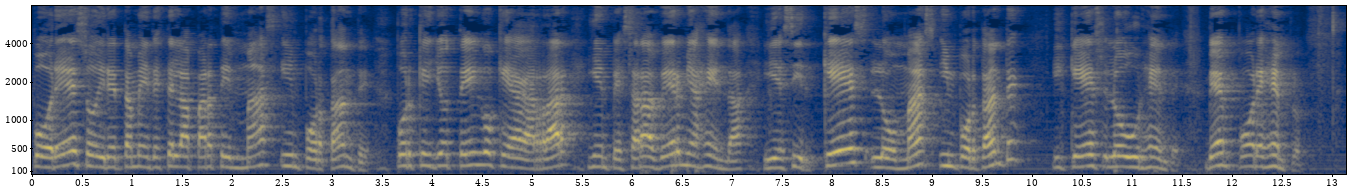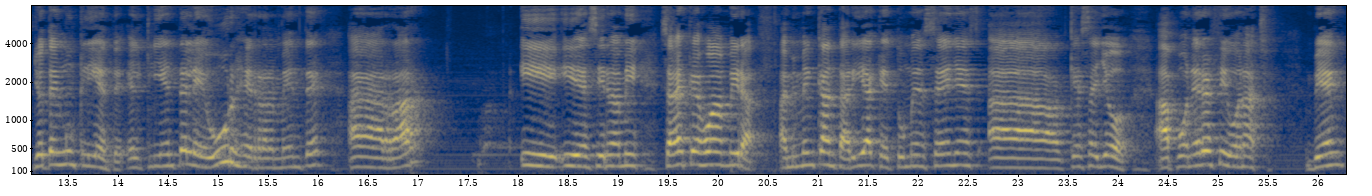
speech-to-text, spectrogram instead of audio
Por eso directamente esta es la parte más importante, porque yo tengo que agarrar y empezar a ver mi agenda y decir qué es lo más importante y qué es lo urgente. Bien, por ejemplo, yo tengo un cliente, el cliente le urge realmente agarrar y, decirme a mí, ¿sabes qué, Juan? Mira, a mí me encantaría que tú me enseñes a, qué sé yo, a poner el Fibonacci. Bien,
